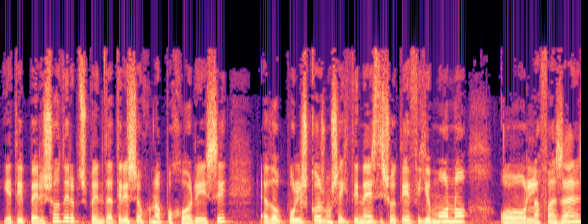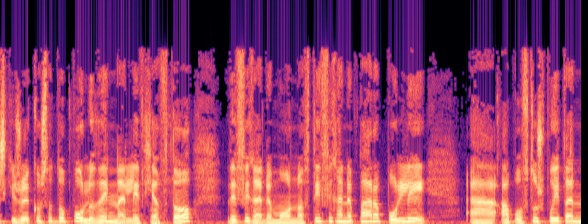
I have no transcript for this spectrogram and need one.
γιατί οι περισσότεροι από τους 53 έχουν αποχωρήσει. Εδώ πολλοί κόσμος έχει την αίσθηση ότι έφυγε μόνο ο Λαφαζάνης και η Ζωή Κωνσταντοπούλου. Δεν είναι αλήθεια αυτό. Δεν φύγανε μόνο αυτοί, φύγανε πάρα πολλοί α, από αυτούς που ήταν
